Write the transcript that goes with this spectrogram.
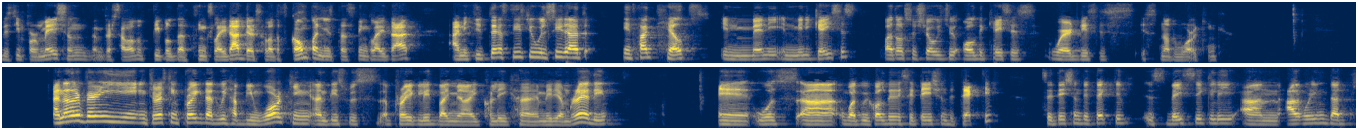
disinformation. There's a lot of people that think like that. There's a lot of companies that think like that. And if you test this, you will see that in fact helps in many in many cases, but also shows you all the cases where this is, is not working. Another very interesting project that we have been working, and this was a project led by my colleague uh, Miriam Redi, uh, was uh, what we call the citation detective. Citation detective is basically an algorithm that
